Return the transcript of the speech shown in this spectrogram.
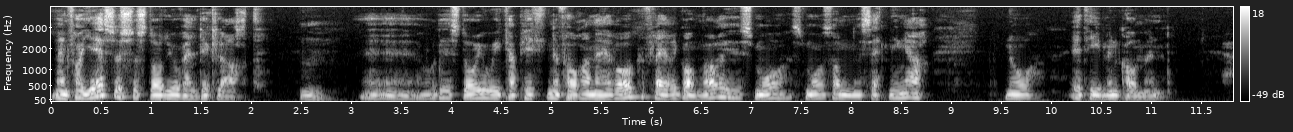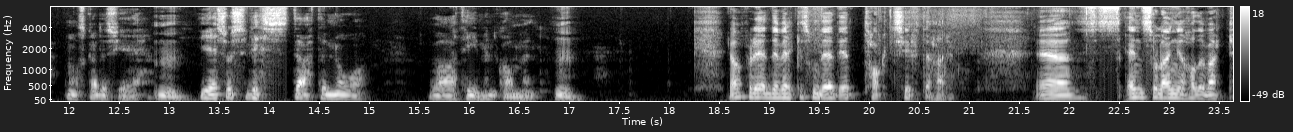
Men for Jesus så står det jo veldig klart. Eh, og det står jo i kapitlene foran her òg, flere ganger i små, små sånne setninger. Nå er timen kommet. Nå skal det skje. Jesus visste at nå var timen kommet. Ja, for det, det virker som det, det er et taktskifte her. Eh, enn så lenge har det vært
